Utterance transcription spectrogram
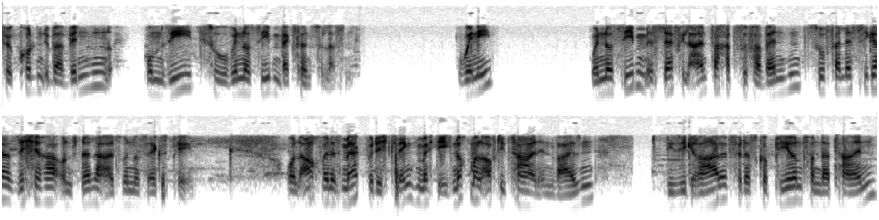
für Kunden überwinden, um sie zu Windows 7 wechseln zu lassen? Winnie? Windows 7 ist sehr viel einfacher zu verwenden, zuverlässiger, sicherer und schneller als Windows XP. Und auch wenn es merkwürdig klingt, möchte ich nochmal auf die Zahlen hinweisen, die Sie gerade für das Kopieren von Dateien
